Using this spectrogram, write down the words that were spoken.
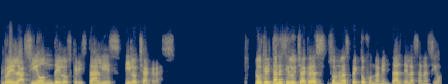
Relación de los cristales y los chakras. Los cristales y los chakras son un aspecto fundamental de la sanación.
